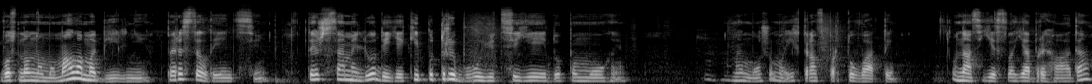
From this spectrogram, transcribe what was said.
В основному маломобільні, переселенці, те ж саме люди, які потребують цієї допомоги. Ми можемо їх транспортувати. У нас є своя бригада,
